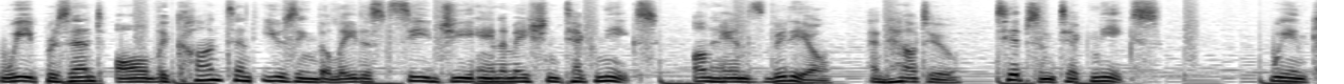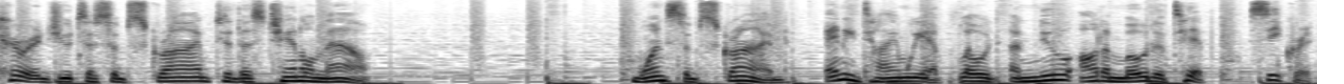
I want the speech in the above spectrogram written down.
We present all the content using the latest CG animation techniques, enhanced video, and how-to, tips and techniques. We encourage you to subscribe to this channel now. Once subscribed, anytime we upload a new automotive tip, secret,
